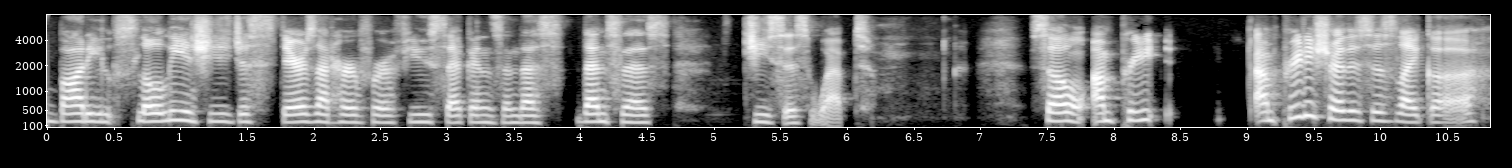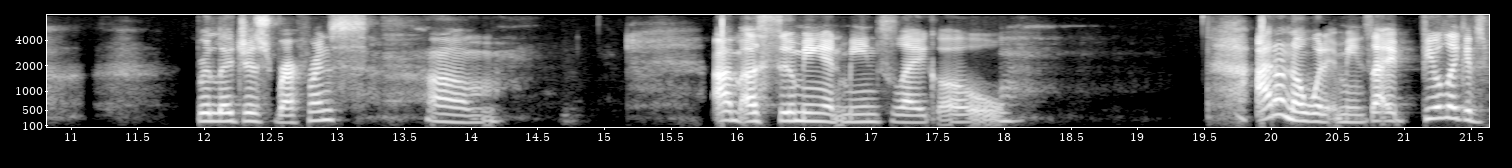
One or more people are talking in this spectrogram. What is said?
body slowly, and she just stares at her for a few seconds and thus, then says, "Jesus wept." So I'm pretty, I'm pretty sure this is like a religious reference. Um, I'm assuming it means like, oh, I don't know what it means. I feel like it's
